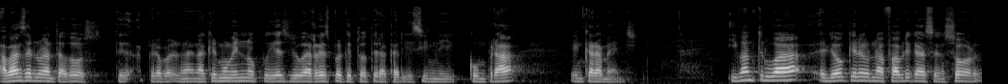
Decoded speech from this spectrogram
Abans del 92, però en aquell moment no podies llogar res perquè tot era caríssim, ni comprar encara menys. I vam trobar allò que era una fàbrica de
